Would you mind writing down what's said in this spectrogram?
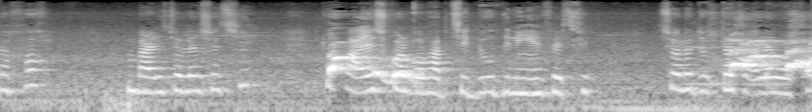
দেখো, বাড়ি চলে এসেছি। একটু পায়েস করব ভাবছি, দুধ নিয়ে এসেছি। চলো, দুধটা চালে বসে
